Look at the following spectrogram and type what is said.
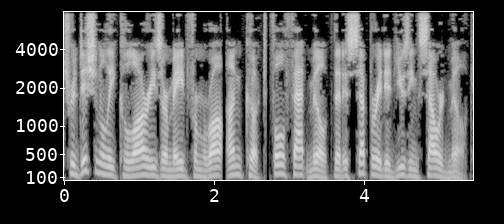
Traditionally kalaris are made from raw uncooked full-fat milk that is separated using soured milk.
